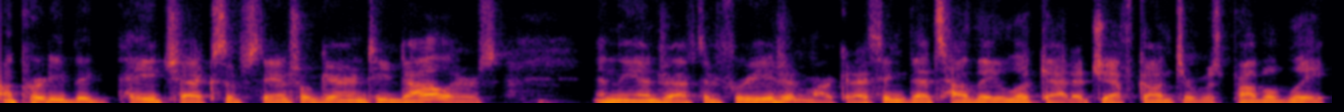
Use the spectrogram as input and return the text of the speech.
a pretty big paycheck, substantial guaranteed dollars in the undrafted free agent market. I think that's how they look at it. Jeff Gunter was probably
